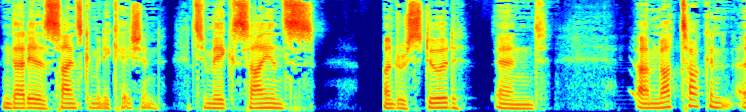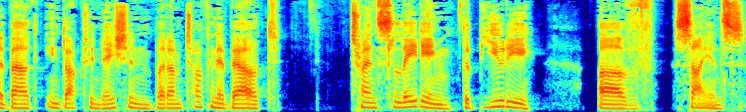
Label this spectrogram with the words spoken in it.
and that is science communication to make science understood. And I'm not talking about indoctrination, but I'm talking about translating the beauty of science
